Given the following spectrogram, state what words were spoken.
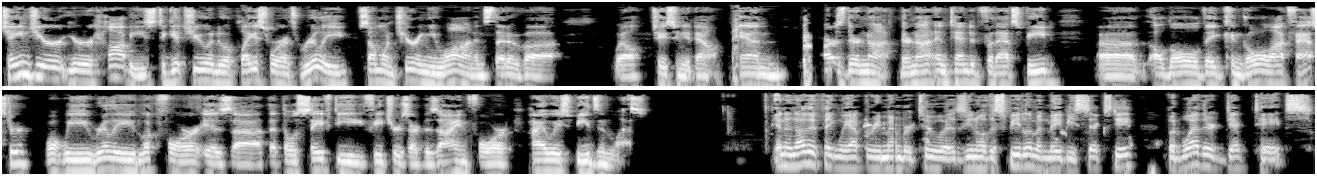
change your your hobbies to get you into a place where it's really someone cheering you on instead of uh, well chasing you down. And cars, they're not. They're not intended for that speed. Uh, although they can go a lot faster, what we really look for is uh, that those safety features are designed for highway speeds and less. And another thing we have to remember too is, you know, the speed limit may be 60, but weather dictates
